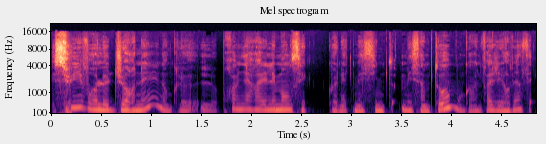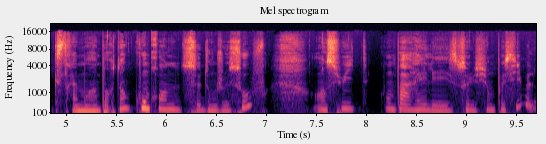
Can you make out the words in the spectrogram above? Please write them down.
suivre le journée. Donc le, premier élément, c'est connaître mes, mes, symptômes. Encore une fois, j'y reviens, c'est extrêmement important. Comprendre ce dont je souffre. Ensuite, comparer les solutions possibles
